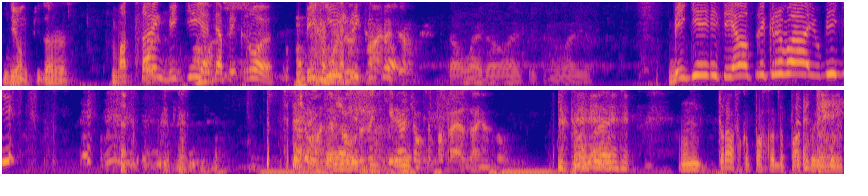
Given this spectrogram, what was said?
Где он, пидорас? Матань, беги, я тебя прикрою. Беги, Может, прикрою. Давай, давай, прикрывай ее. Бегите, я вас прикрываю, бегите. Тёма, ты шо, уже Отлично. нахерячился, пока я занят был? Он, блядь, он травку, походу, покуривает.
